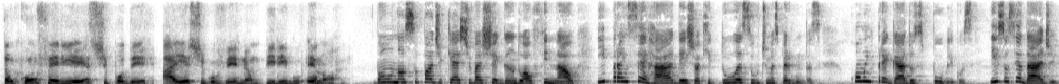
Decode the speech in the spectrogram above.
Então, conferir este poder a este governo é um perigo enorme. Bom, o nosso podcast vai chegando ao final e, para encerrar, deixo aqui duas últimas perguntas como empregados públicos e sociedade,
